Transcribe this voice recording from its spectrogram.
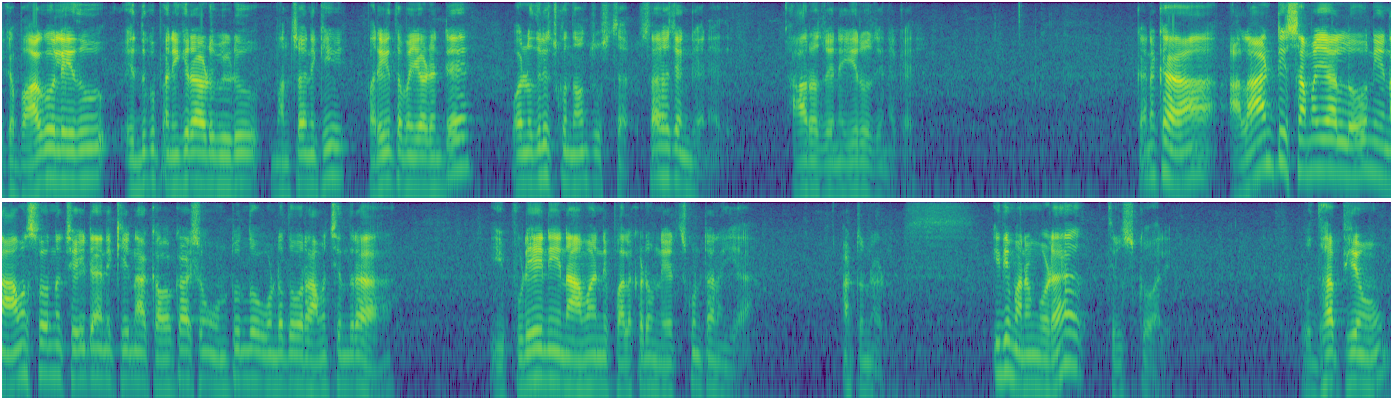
ఇక బాగోలేదు ఎందుకు పనికిరాడు వీడు మంచానికి పరిమితమయ్యాడంటే వాడిని వదిలించుకుందామని చూస్తారు. సహజంగానే అది. ఆ రోజైనా ఏ రోజైనా కానీ. కనుక అలాంటి సమయాల్లో నీ నామస్మరణ చేయడానికి నాకు అవకాశం ఉంటుందో ఉండదో రామచంద్ర ఇప్పుడే నీ నామాన్ని పలకడం నేర్చుకుంటానయ్యా అంటున్నాడు. ఇది మనం కూడా తెలుసుకోవాలి. వృద్ధాప్యం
